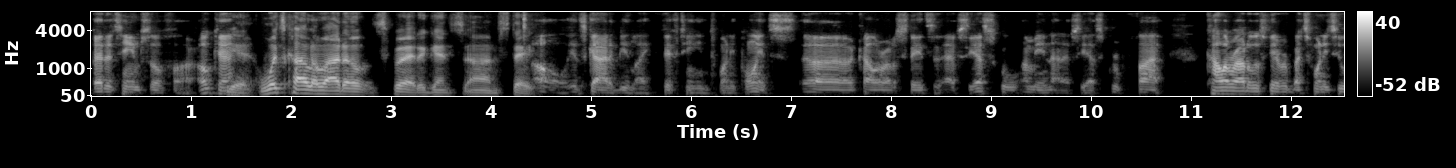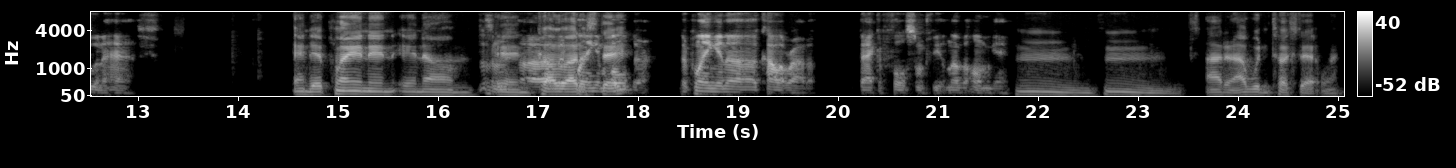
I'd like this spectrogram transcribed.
Better team so far. Okay. Yeah. What's Colorado spread against um, State? Oh, it's got to be like 15, 20 points. Uh, Colorado State's an FCS school. I mean, not FCS, Group 5. Colorado is favored by 22 and a half. And they're playing in in um in uh, Colorado State. In Boulder. They're playing in uh Colorado, back at Folsom Field, another home game. Hmm. hmm. I don't. I wouldn't touch that one.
